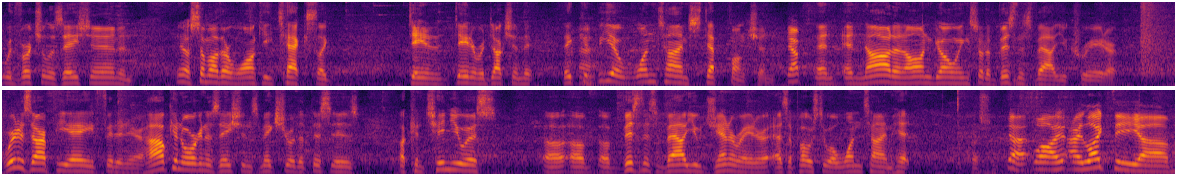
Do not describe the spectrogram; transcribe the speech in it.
with virtualization and you know, some other wonky techs like data, data reduction. They can be a one-time step function yep. and, and not an ongoing sort of business value creator. Where does RPA fit in here? How can organizations make sure that this is a continuous uh, of, of business value generator as opposed to a one-time hit? Question. Yeah, well I, I like the, um,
